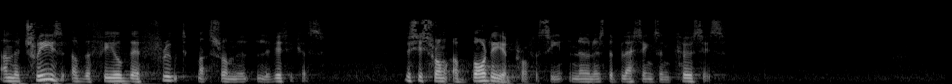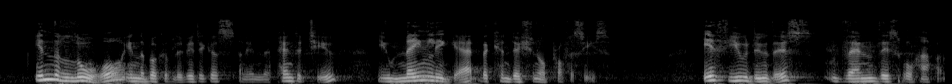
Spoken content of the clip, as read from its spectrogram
And the trees of the field their fruit. That's from Leviticus. This is from a body of prophecy known as the blessings and curses. In the law, in the book of Leviticus and in the Pentateuch, you mainly get the conditional prophecies. If you do this, then this will happen.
